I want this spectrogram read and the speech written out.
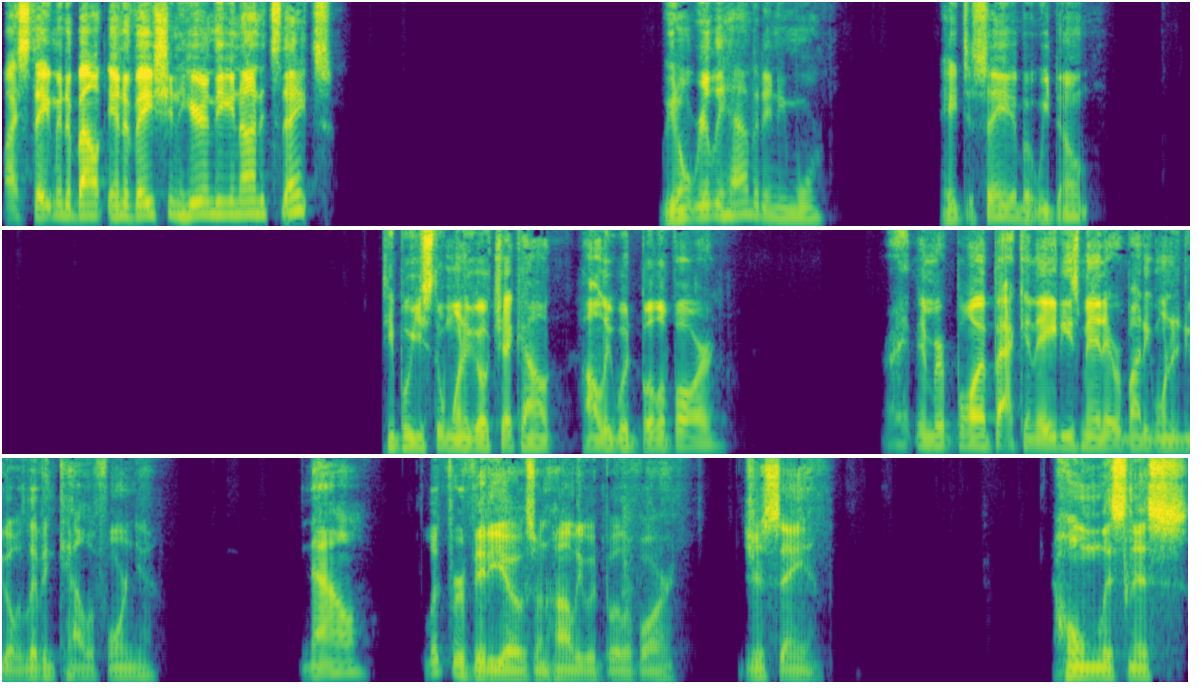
my statement about innovation here in the United States. We don't really have it anymore. I hate to say it, but we don't. People used to want to go check out Hollywood Boulevard. Right? Remember, boy, back in the 80s, man, everybody wanted to go live in California. Now, look for videos on Hollywood Boulevard. Just saying. Homelessness,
